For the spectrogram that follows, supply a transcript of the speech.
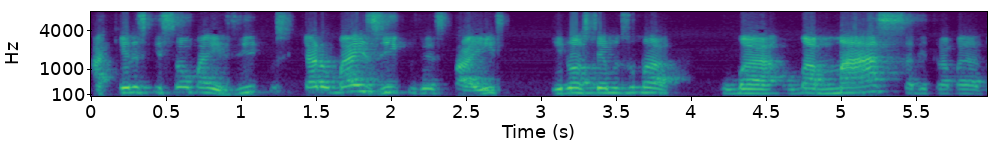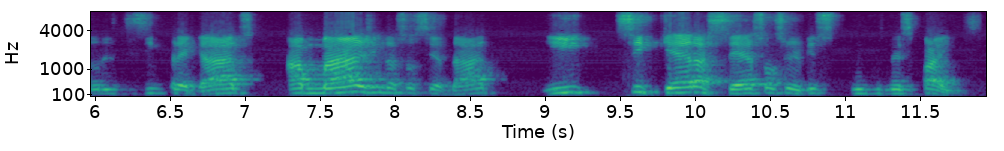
aqueles que são mais ricos ficaram mais ricos nesse país e nós temos uma, uma, uma massa de trabalhadores desempregados à margem da sociedade e sequer acesso aos serviços públicos nesse país.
